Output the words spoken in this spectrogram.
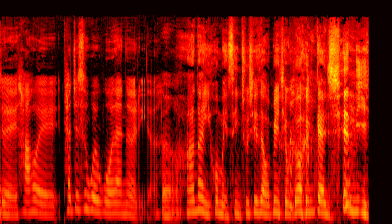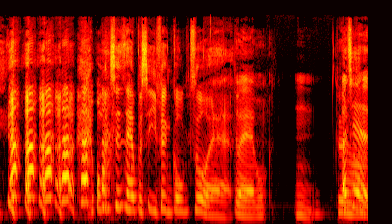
对，他会，他就是会窝在那里了。嗯啊，那以后每次你出现在我面前，我都要很感谢你。我们甚至还不是一份工作哎。对，我嗯，而且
